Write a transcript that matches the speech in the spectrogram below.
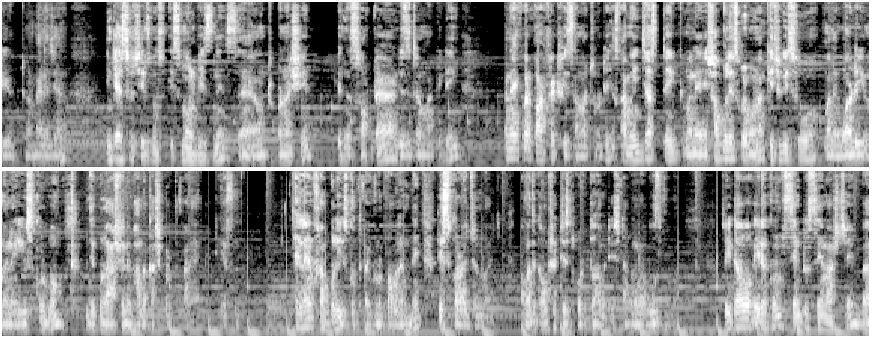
director manager interest হচ্ছে small business entrepreneurship business software digital marketing মানে একবার পারফেক্ট হয়েছে আমার জন্য, ঠিক আছে? আমি জাস্ট এই মানে সবগুলো ইউজ করব না, কিছু কিছু মানে ওয়ার্ড মানে ইউজ করব যেগুলো আসলে ভালো কাজ করতে পারে, ঠিক আছে? চাইলে আমি সবগুলো ইউজ করতে পারি, কোনো প্রবলেম নেই টেস্ট করার জন্য আর কি। আমাদেরকে অবশ্যই টেস্ট করতে হবে টেস্ট না করলে আমরা বুঝব না। তো এটাও এরকম সেম টু সেম আসছে, বা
